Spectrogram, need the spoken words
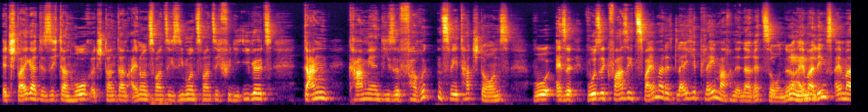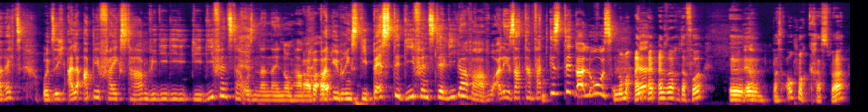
es steigerte sich dann hoch. Es stand dann 21, 27 für die Eagles. Dann kamen ja diese verrückten zwei Touchdowns, wo, also, wo sie quasi zweimal das gleiche Play machen in der Red Zone. Ne? Mhm. Einmal links, einmal rechts und sich alle abgefeixt haben, wie die die, die Defense da auseinandergenommen haben. Aber- was aber- übrigens die beste Defense der Liga war, wo alle gesagt haben, was ist denn da los? Nochmal ein, Äh, ein, eine Sache davor, äh, Ja. äh, was auch noch krass war,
